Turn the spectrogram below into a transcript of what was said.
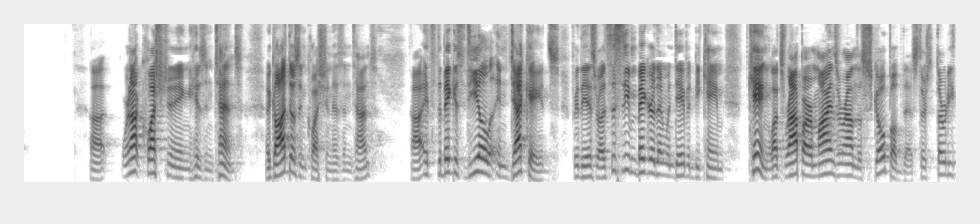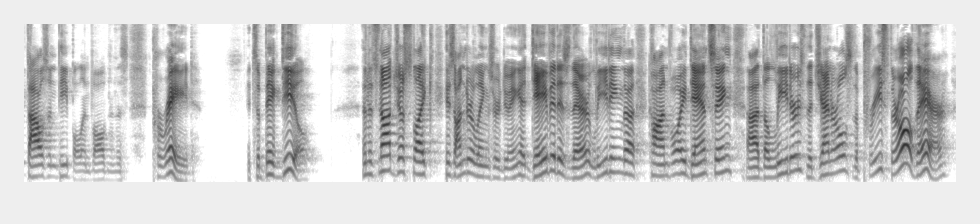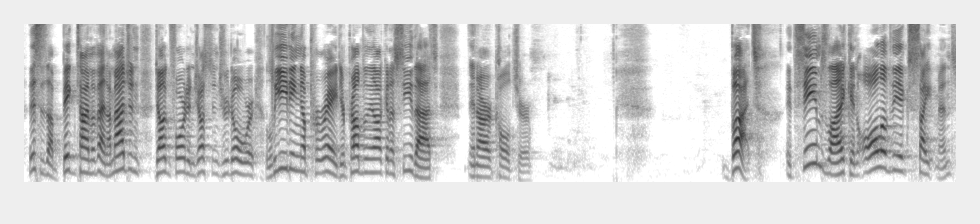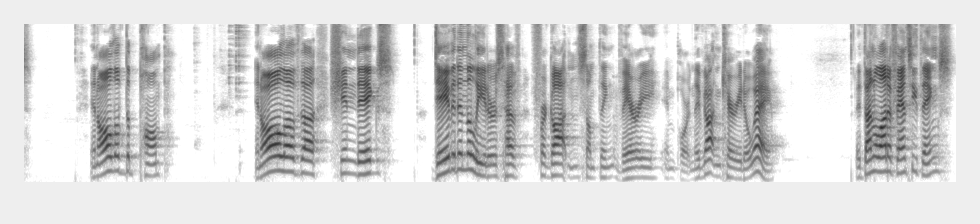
Uh, we're not questioning his intent. Uh, God doesn't question his intent. Uh, it's the biggest deal in decades for the Israelites. This is even bigger than when David became king. Let's wrap our minds around the scope of this. There's 30,000 people involved in this parade. It's a big deal. And it's not just like his underlings are doing it. David is there leading the convoy, dancing. Uh, the leaders, the generals, the priests, they're all there. This is a big time event. Imagine Doug Ford and Justin Trudeau were leading a parade. You're probably not going to see that in our culture. But it seems like in all of the excitement, in all of the pomp, in all of the shindigs, David and the leaders have forgotten something very important. They've gotten carried away. They've done a lot of fancy things,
